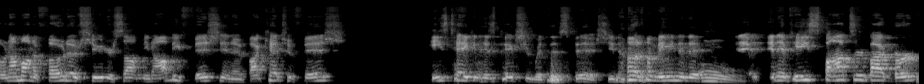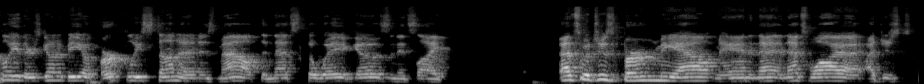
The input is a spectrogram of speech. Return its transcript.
when I'm on a photo shoot or something, you know, I'll be fishing. If I catch a fish, he's taking his picture with this fish. You know what I mean? And if, and if he's sponsored by Berkley, there's going to be a Berkley Stunna in his mouth, and that's the way it goes. And it's like that's what just burned me out, man. And that and that's why I, I just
